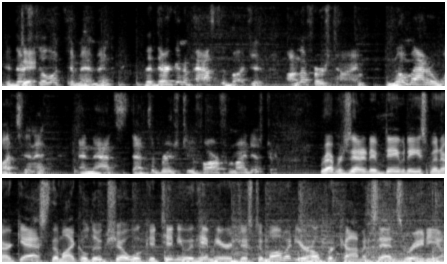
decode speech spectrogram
There's still a commitment that they're going to pass the budget on the first time, no matter what's in it. And that's that's a bridge too far for my district. Representative David Eastman, our guest, The Michael Duke Show. We'll continue with him here in just a moment. Your home for Common Sense Radio.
